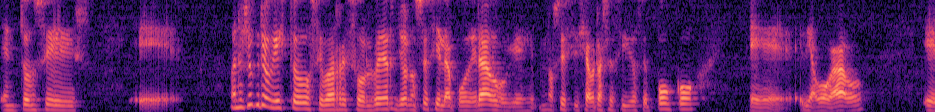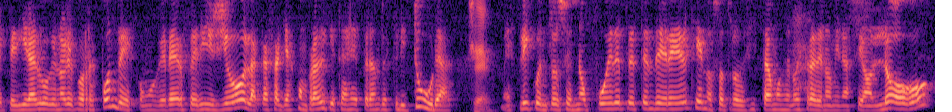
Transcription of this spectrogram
Entonces, eh, bueno, yo creo que esto se va a resolver. Yo no sé si el apoderado, porque no sé si se habrá recibido hace poco eh, de abogado, eh, pedir algo que no le corresponde es como querer pedir yo la casa que has comprado y que estás esperando escritura. ¿Me explico? Entonces no puede pretender él que nosotros desistamos de nuestra denominación logo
